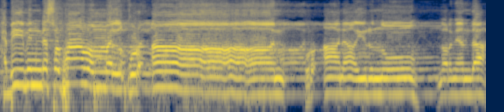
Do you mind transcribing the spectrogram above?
ഹബീബിന്റെ സ്വഭാവം അൽ ഖുർആൻ. ഖുർആനായിരുന്നു എന്ന് പറഞ്ഞ എന്താ?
